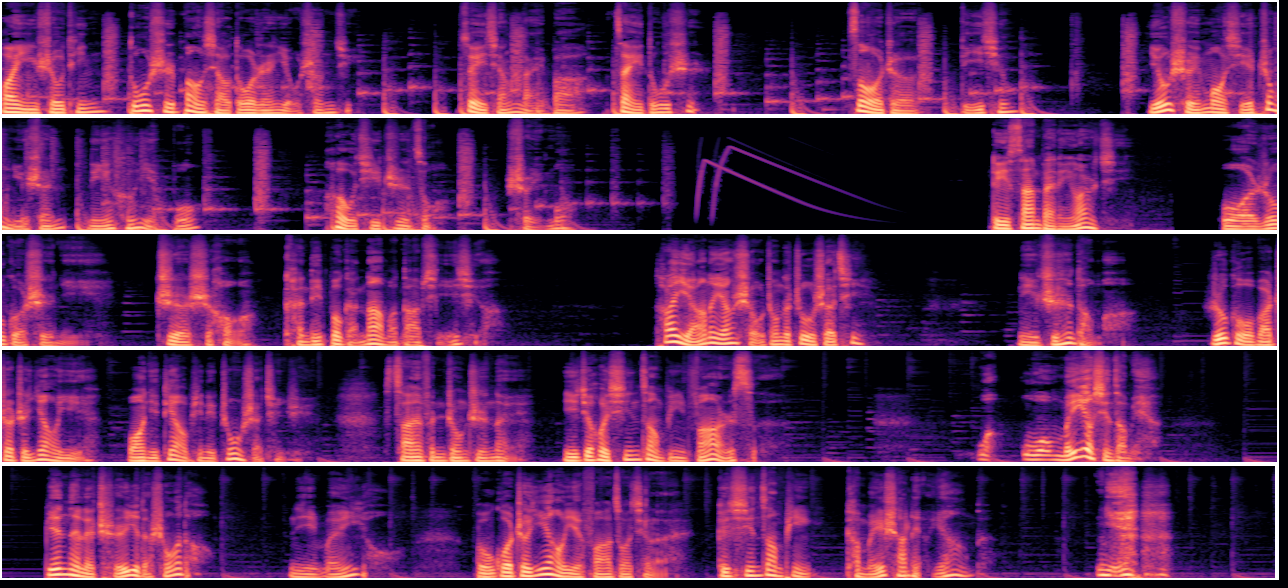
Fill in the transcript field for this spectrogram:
欢迎收听都市爆笑多人有声剧《最强奶爸在都市》，作者：迪秋，由水墨携众女神联合演播，后期制作：水墨。第三百零二集，我如果是你，这时候肯定不敢那么大脾气啊。他扬了扬手中的注射器，你知道吗？如果我把这支药液……往你吊瓶里注射进去，三分钟之内你就会心脏病发而死。我我没有心脏病。边内磊迟疑的说道：“你没有，不过这药液发作起来跟心脏病可没啥两样的。”你，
